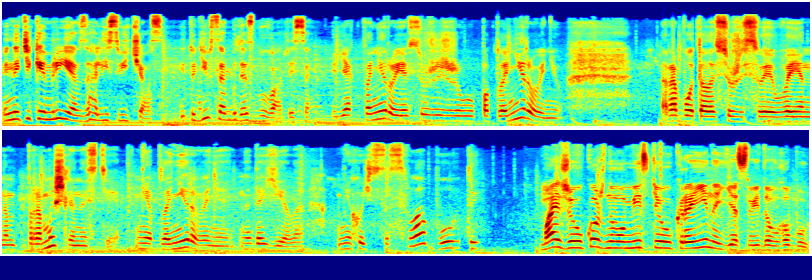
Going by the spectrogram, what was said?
І не тільки мрія, а взагалі свій час. І тоді все буде збуватися. Я планирую, я всю жизнь живу по планированию. Работала всю жизнь в своей военной промышленности. Мне планирование надоело. Мне хочется свободы. Майже у кожному місті України є свій довгобуд.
